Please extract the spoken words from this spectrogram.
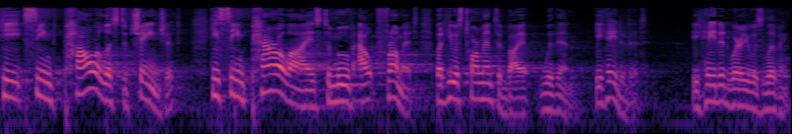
He seemed powerless to change it. He seemed paralyzed to move out from it, but he was tormented by it within. He hated it. He hated where he was living.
